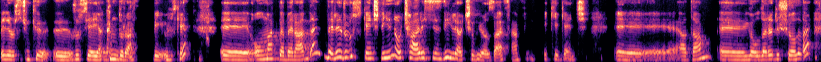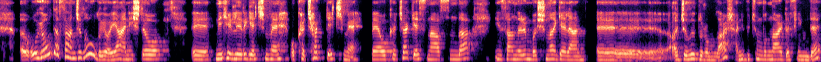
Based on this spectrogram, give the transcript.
Belarus çünkü e, Rusya'ya yakın duran bir ülke e, olmakla beraber Belarus gençliğinin o çaresizliğiyle açılıyor zaten film. İki genç e, adam e, yollara düşüyorlar. E, o yol da sancılı oluyor. Yani işte o e, nehirleri geçme, o kaçak geçme ve o kaçak esnasında insanların başına gelen e, acılı durumlar. Hani bütün bunlar da filmde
